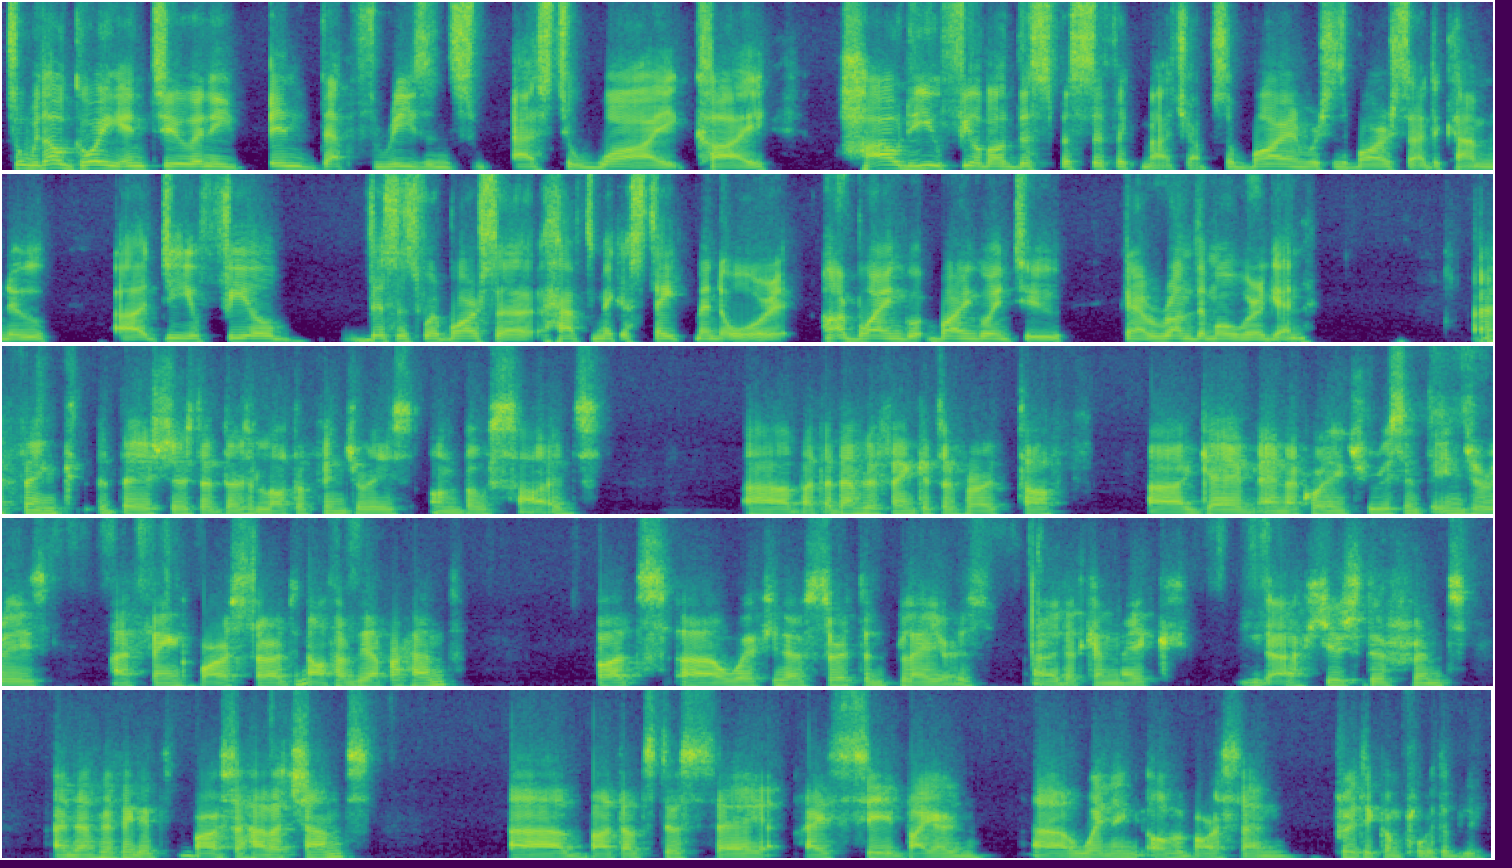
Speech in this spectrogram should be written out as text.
So, without going into any in depth reasons as to why, Kai, how do you feel about this specific matchup? So, Bayern versus Barca at the Camp Nou. Uh, do you feel this is where Barca have to make a statement, or are Bayern, Bayern going to kind of run them over again? I think the issue is that there's a lot of injuries on both sides. Uh, but I definitely think it's a very tough uh, game. And according to recent injuries, I think Barca did not have the upper hand. But uh, with you know certain players uh, that can make a huge difference, I definitely think that Barca have a chance. Uh, but I'd still say I see Bayern uh, winning over Barca pretty comfortably.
